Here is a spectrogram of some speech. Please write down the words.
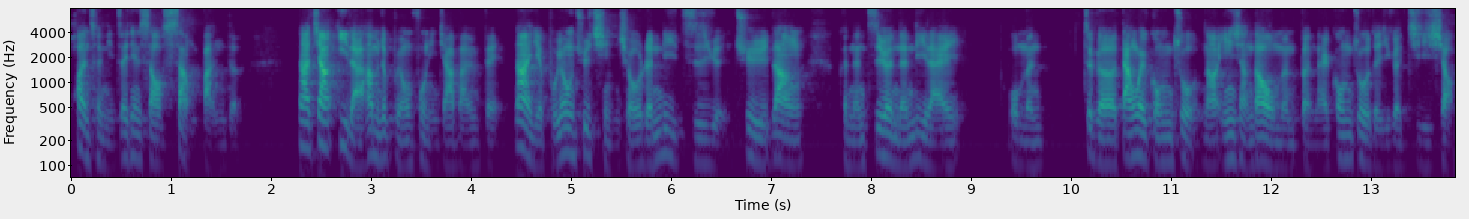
换成你这天是要上班的。那这样一来，他们就不用付你加班费，那也不用去请求人力资源去让可能资源能力来我们这个单位工作，然后影响到我们本来工作的一个绩效。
